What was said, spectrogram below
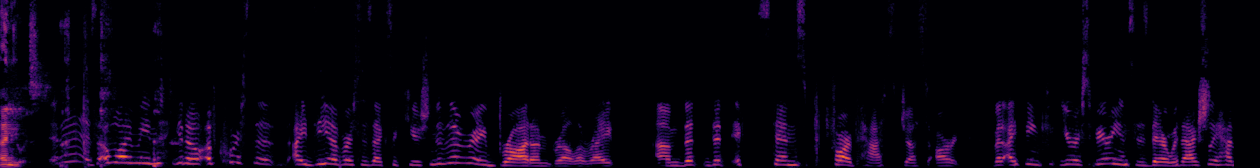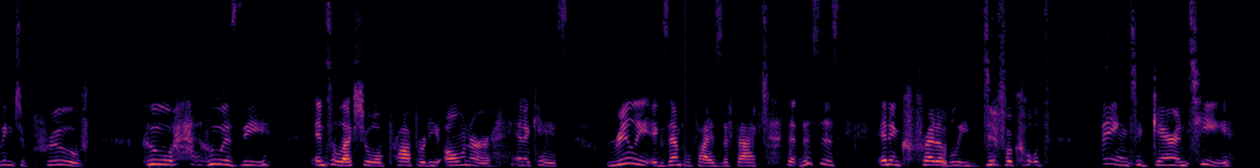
Anyways, It is. Oh, well, I mean, you know, of course, the idea versus execution is a very broad umbrella, right? Um, that that extends far past just art. But I think your experience is there with actually having to prove who who is the intellectual property owner in a case really exemplifies the fact that this is an incredibly difficult thing to guarantee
